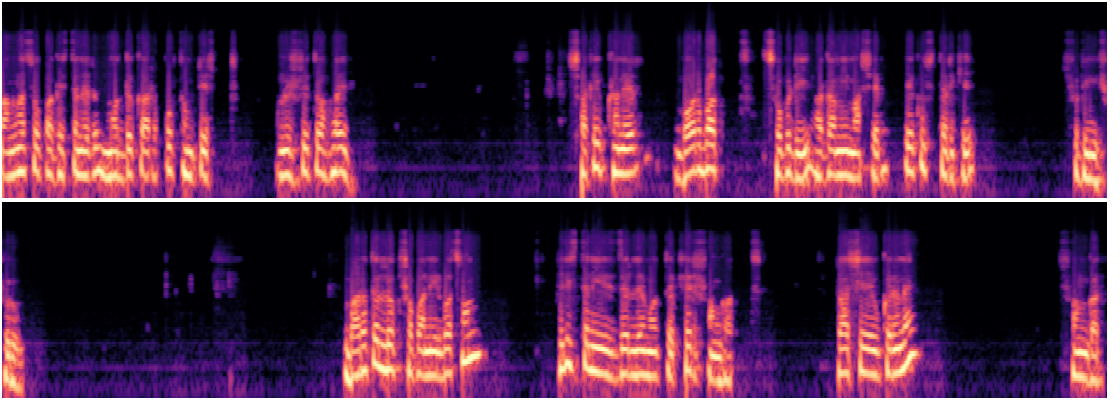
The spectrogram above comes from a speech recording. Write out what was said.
বাংলাদেশ ও পাকিস্তানের মধ্যকার প্রথম টেস্ট অনুষ্ঠিত হয়। শাকিব খানের বরবাদ ছবিটি আগামী মাসের একুশ তারিখে শুটিং শুরু। ভারতের লোকসভা নির্বাচন, ফিলিস্তিনি ইসরায়েলের মধ্যে ফের সংঘাত, রাশিয়া, ইউক্রেনে সংঘাত।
